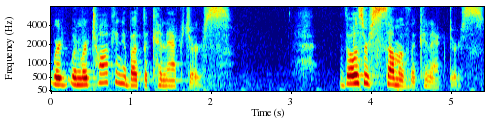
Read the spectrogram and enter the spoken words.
we're, when we're talking about the connectors, those are some of the connectors.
